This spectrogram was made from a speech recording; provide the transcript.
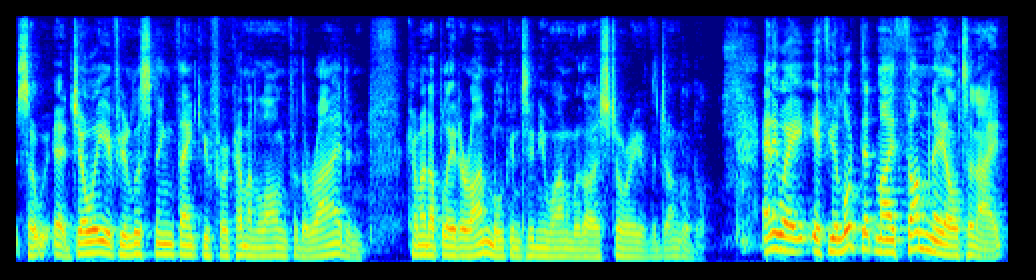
so uh, Joey, if you're listening, thank you for coming along for the ride. And coming up later on, we'll continue on with our story of the Jungle Book. Anyway, if you looked at my thumbnail tonight,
